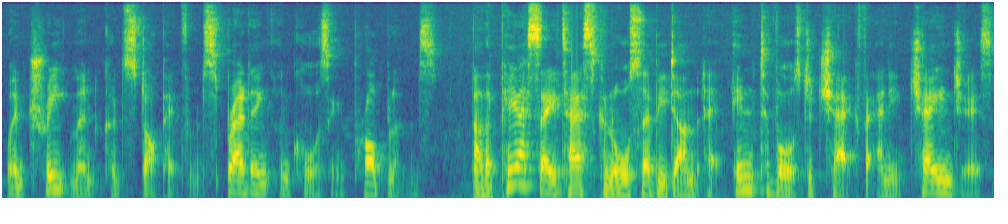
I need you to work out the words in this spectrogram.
when treatment could stop it from spreading and causing problems. Now the PSA test can also be done at intervals to check for any changes.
